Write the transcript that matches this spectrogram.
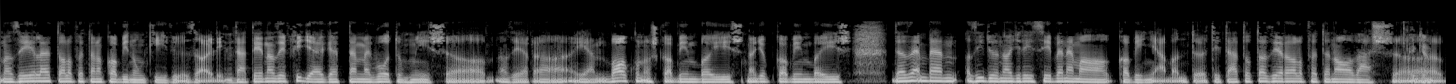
hajón az élet alapvetően a kabinon kívül zajlik. Mm. Tehát én azért figyelgettem, meg voltunk mi is a, azért a, ilyen balkonos kabinba is, nagyobb kabinba is, de az ember az idő nagy részében nem a kabinjában tölti. Tehát ott azért alapvetően alvás Igen.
